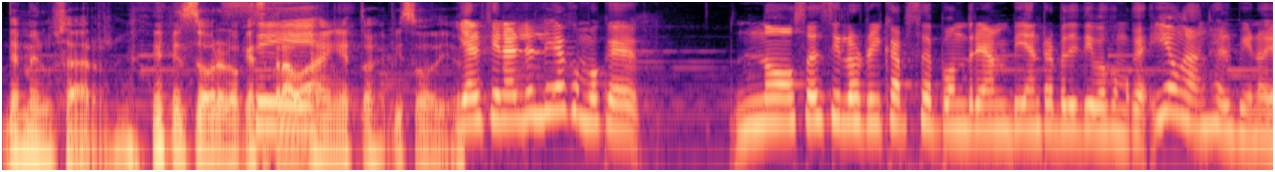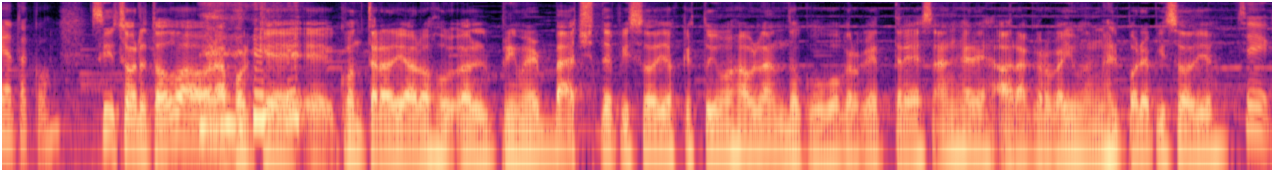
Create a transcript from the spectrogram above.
desmenuzar sobre lo que Sí. se trabaja en estos episodios. Y al final del día, como que no sé si los recaps se pondrían bien repetitivos, como que y un ángel vino y atacó. Sí, sobre todo ahora, porque eh, contrario a los- al primer batch de episodios que estuvimos hablando, que hubo creo que tres ángeles, ahora creo que hay un ángel por episodio. Sí.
